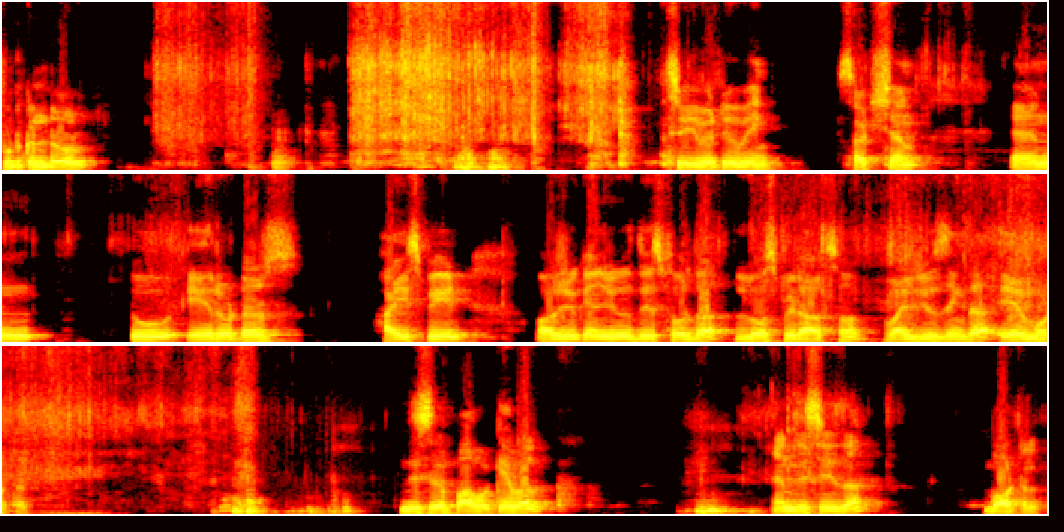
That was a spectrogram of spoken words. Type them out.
Foot control, three-way tubing, suction, and two air rotors high speed or you can use this for the low speed also while using the air motor. This is a power cable and this is a bottle.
